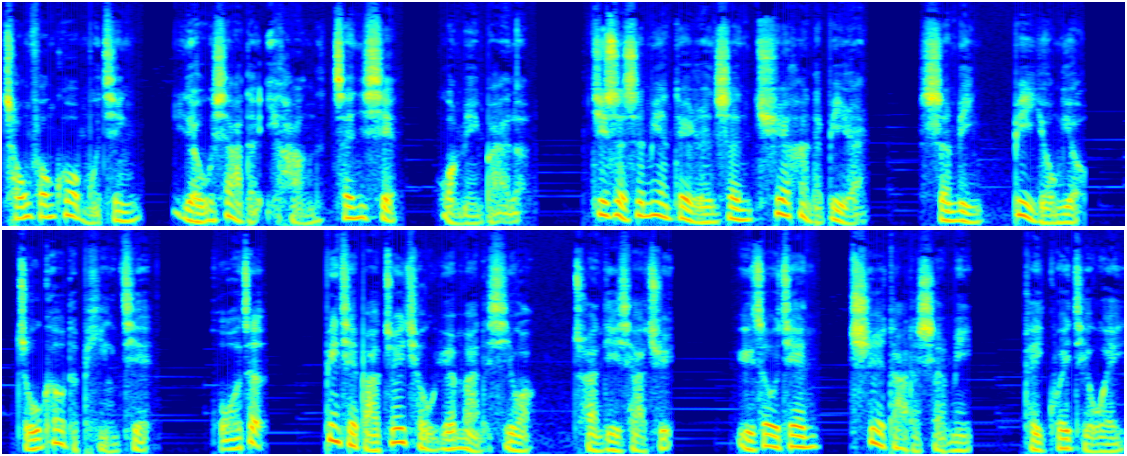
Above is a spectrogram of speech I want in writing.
重逢过母亲留下的一行针线，我明白了，即使是面对人生缺憾的必然，生命必拥有足够的凭借活着。并且把追求圆满的希望传递下去。宇宙间巨大的神秘可以归结为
